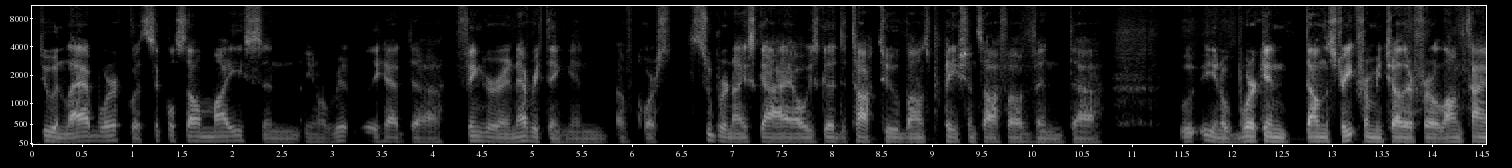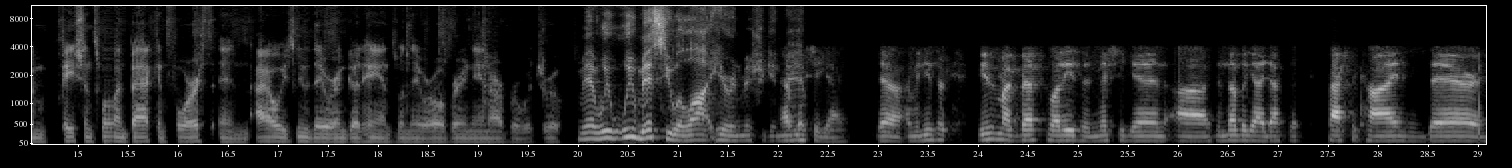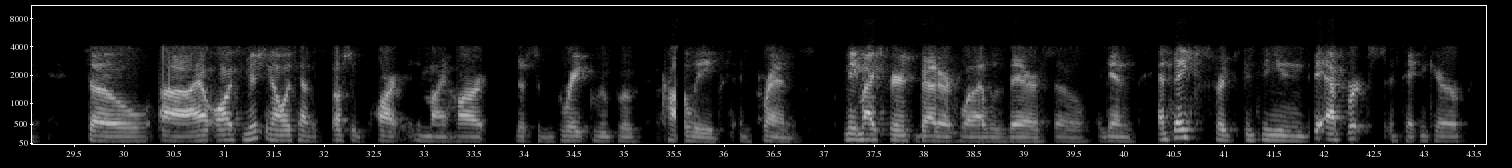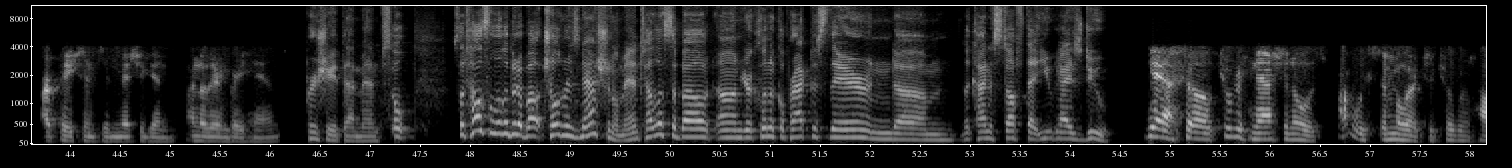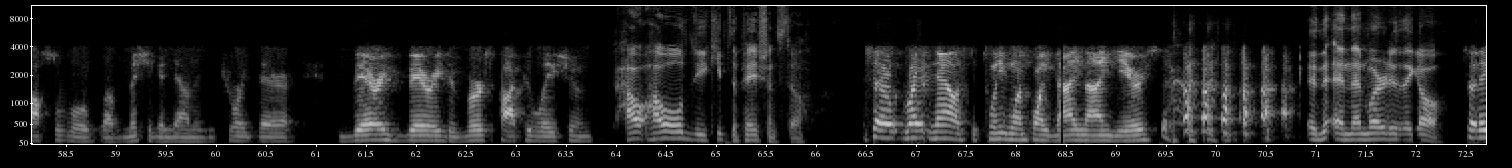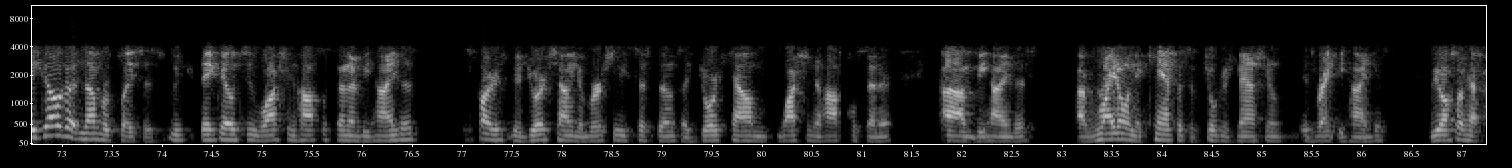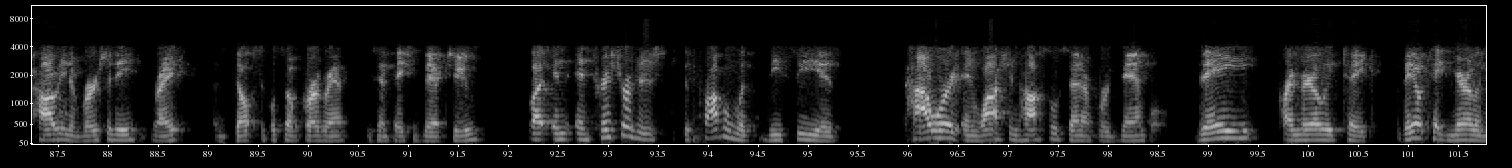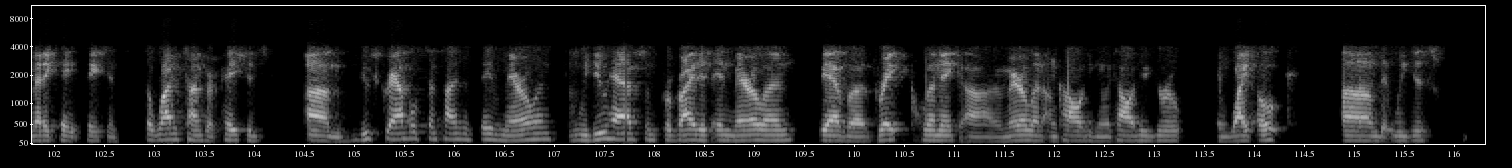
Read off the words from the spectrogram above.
doing lab work with sickle cell mice, and you know, really had uh, finger in everything. And of course, super nice guy, always good to talk to, bounce patients off of, and uh, you know, working down the street from each other for a long time. Patients went back and forth, and I always knew they were in good hands when they were over in Ann Arbor with Drew. Man, we we miss you a lot here in Michigan. I miss you guys. Yeah, I mean these are these are my best buddies in Michigan. Uh, another guy, Dr. Patrick Hines, is there. So uh, I always Michigan always has a special part in my heart. Just a great group of colleagues and friends. Made my experience better while I was there. So again, and thanks for continuing the efforts and taking care of our patients in Michigan. I know they're in great hands. Appreciate that, man. So so tell us a little bit about Children's National, man. Tell us about um, your clinical practice there and um, the kind of stuff that you guys do. Yeah, so Children's National is probably similar to Children's Hospital of Michigan down in Detroit. There, very very diverse population. How how old do you keep the patients till? So right now it's twenty one point nine nine years. and and then where do they go? So they go to a number of places. We, they go to Washington Hospital Center behind us. It's part of the Georgetown University system, so Georgetown Washington Hospital Center um, behind us. Uh, right on the campus of Children's National is right behind us. We also have Howard University, right? Adult sickle cell program. We send patients there too. But in, in Prince George's, the problem with DC is Howard and Washington Hospital Center, for example, they primarily take, they don't take Maryland Medicaid patients. So a lot of times our patients um, do scramble sometimes in the state of Maryland. We do have some providers in Maryland. We have a great clinic, uh, Maryland Oncology Hematology Group in White Oak um, that we just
